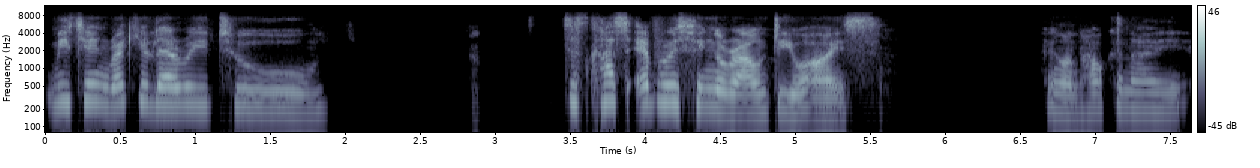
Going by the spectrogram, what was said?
meeting regularly to discuss everything around DOIs. Hang on, how can I.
